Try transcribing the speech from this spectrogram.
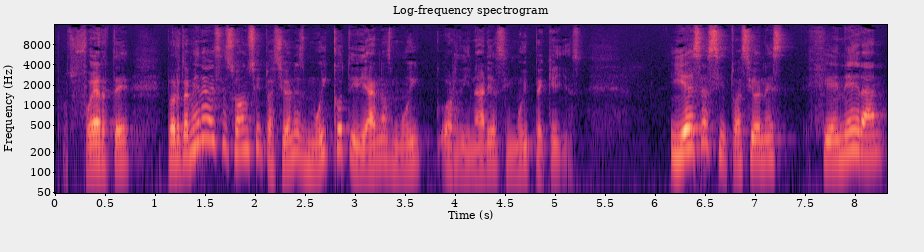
pues fuerte, pero también a veces son situaciones muy cotidianas, muy ordinarias y muy pequeñas. Y esas situaciones generan,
